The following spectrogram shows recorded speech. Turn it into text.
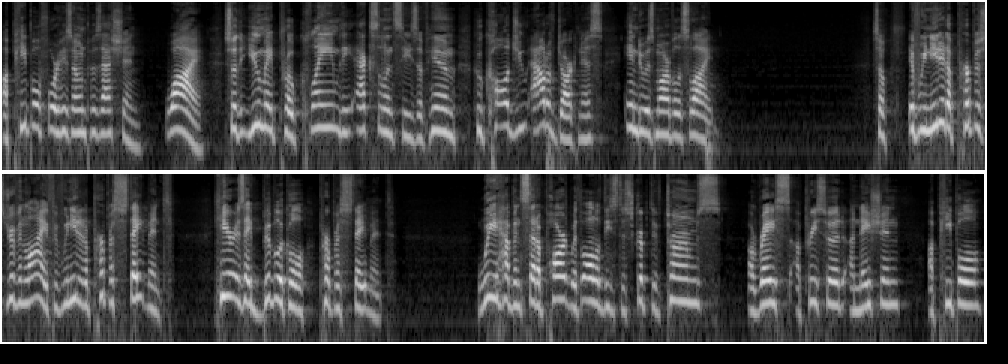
a people for his own possession. Why? so that you may proclaim the excellencies of him who called you out of darkness into his marvelous light. So, if we needed a purpose driven life, if we needed a purpose statement, here is a biblical purpose statement. We have been set apart with all of these descriptive terms a race, a priesthood, a nation, a people,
